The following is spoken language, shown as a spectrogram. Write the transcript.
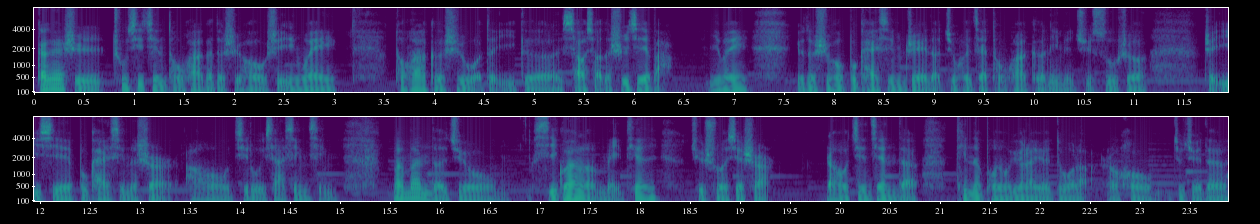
刚开始初期见童话哥的时候，是因为童话哥是我的一个小小的世界吧。因为有的时候不开心之类的，就会在童话阁里面去诉说这一些不开心的事儿，然后记录一下心情，慢慢的就习惯了每天去说一些事儿，然后渐渐的听的朋友越来越多了，然后就觉得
